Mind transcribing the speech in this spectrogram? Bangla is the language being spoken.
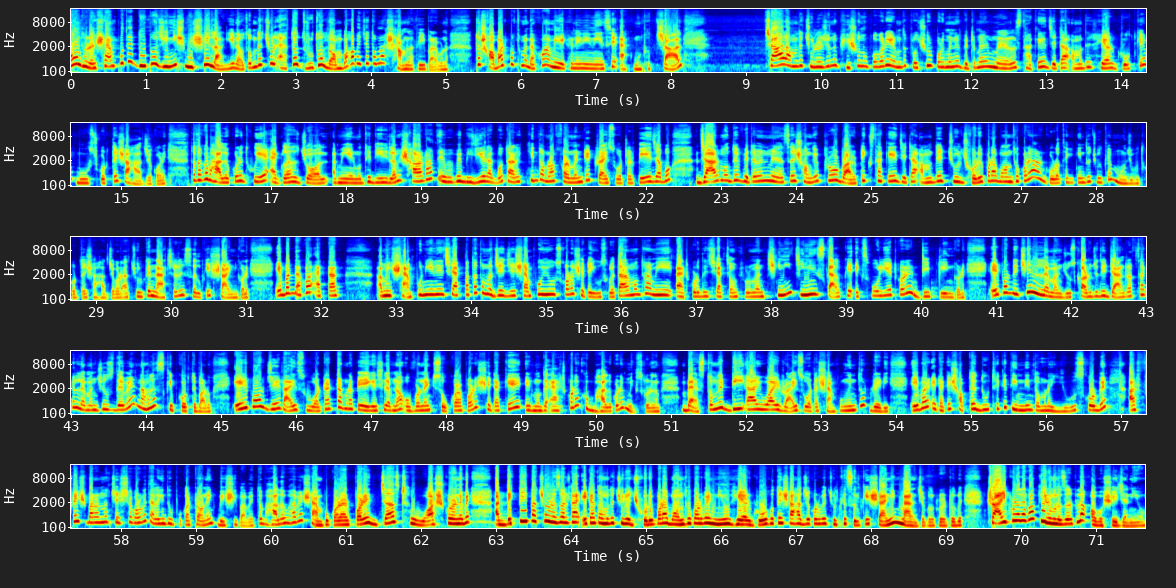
বন্ধুরা, শ্যাম্পুতে দুটো জিনিস মিশিয়ে লাগিয়ে নাও। তোমাদের চুল এত দ্রুত লম্বা হবে যে তোমরা সামলাতেই পারব না। তো সবার প্রথমে দেখো, আমি এখানে নিয়ে নিয়েছি এক মুঠো চাল চাল আমাদের চুলের জন্য ভীষণ উপকারী। এর মধ্যে প্রচুর পরিমাণে ভিটামিন মিনারেলস থাকে, যেটা আমাদের হেয়ার গ্রোথকে বুস্ট করতে সাহায্য করে। তো তাকে ভালো করে ধুয়ে এক গ্লাস জল আমি এর মধ্যে দিয়ে দিলাম। সারা রাত এভাবে ভিজিয়ে রাখব তার কিন্তু আমরা ফার্মেন্টেড রাইস ওয়াটার পেয়ে যাব। যার মধ্যে ভিটামিন মিনারেলসের সঙ্গে প্রোবায়োটিক্স থাকে, যেটা আমাদের চুল ঝরে পড়া বন্ধ করে আর গোড়া থেকে কিন্তু চুলকে মজবুত করতে সাহায্য করে, আর চুলকে ন্যাচারালি সিল্কে শাইন করে। এবার দেখো একটা আমি শ্যাম্পু নিয়ে নিয়েছি এক পাতা, তোমরা যে যে শ্যাম্পু ইউজ করো সেটা ইউজ করবে। তার মধ্যে আমি অ্যাড করে দিচ্ছি এক চামচ পরিমাণ চিনি। চিনি স্ক্যাল্পকে এক্সফোলিয়েট করে ডিপ ক্লিন করে। এরপর দিচ্ছি লেমন জুস কারও যদি ড্যান্ড্রাফ থাকে লেমন জুস দেবে, নাহলে স্কিপ করতে পারো। এরপর যে রাইস ওয়াটারটা আমরা পেয়ে গেছিলাম না ওভারনাইট সোক করার পরে, সেটাকে এর মধ্যে অ্যাড করে খুব ভালো করে মিক্স করলাম ব্যাস, তোমাদের ডিআইওয়াই রাইস ওয়াটার শ্যাম্পু কিন্তু রেডি এবার এটাকে সপ্তাহে দু থেকে তিন দিন তোমরা ইউজ করবে। আর ফ্রেশ বানানোর চেষ্টা করবে, তাহলে কিন্তু উপকারটা অনেক বেশি পাবে। তো ভালোভাবে শ্যাম্পু করার পরে জাস্ট ওয়াশ করে নেবে। আর দেখতেই পাচ্ছ রেজাল্টটা এটা তোমাদের চুলে ঝরে পড়া বন্ধ করবে। নিউ হেয়ার গ্রো হতে সাহায্য করবে। চুলকে সিল্কি শাইনি ম্যানেজেবল করে তুলবে ট্রাই করে দেখো কীরকম রেজাল্ট পেলে অবশ্যই জানিও।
